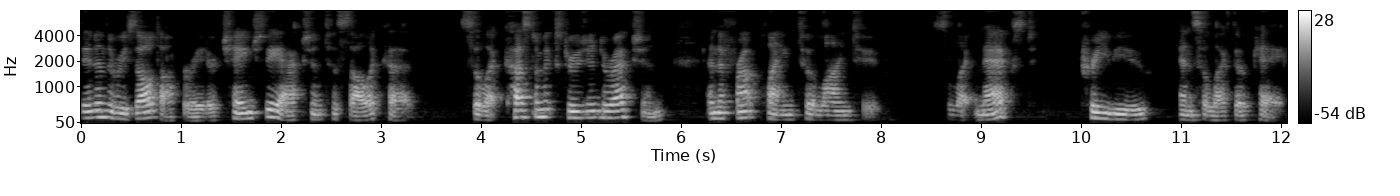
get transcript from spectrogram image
Then in the Result operator, change the action to Solid Cut Select Custom Extrusion Direction and the front plane to align to. Select Next, Preview, and select OK.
